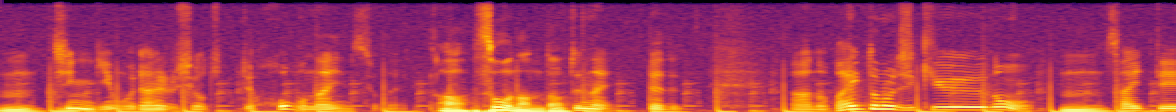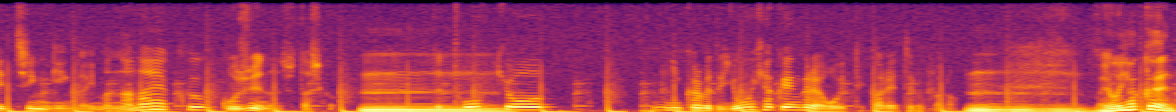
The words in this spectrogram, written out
うん賃金を得られる仕事ってほぼないんですよね。あそうなんだ。本当にない。でであのバイトの時給のうん。最低賃金が今750円なんですよ確か。で東京に比べて400円ぐらい置いてかれてるから。うんうんうん。まあ400円っ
